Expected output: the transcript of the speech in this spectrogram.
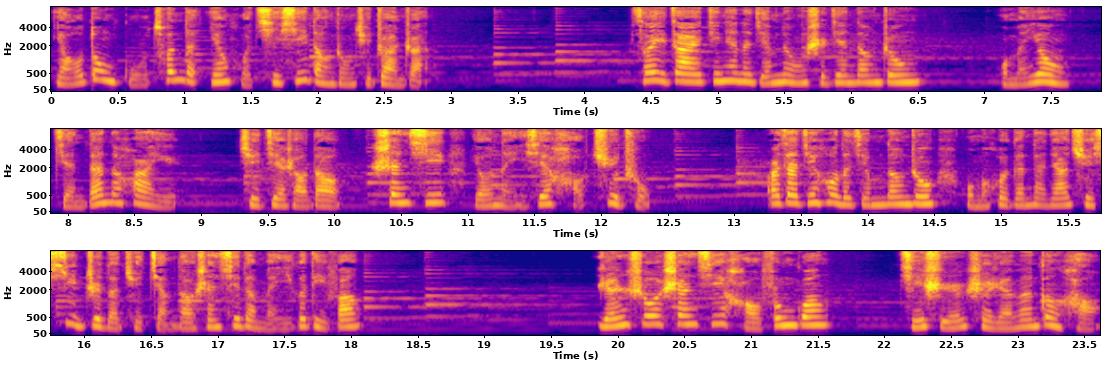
窑洞古村的烟火气息当中去转转。所以在今天的节目内容时间当中，我们用简单的话语去介绍到山西有哪一些好去处。而在今后的节目当中，我们会跟大家去细致的去讲到山西的每一个地方。人说山西好风光，其实是人文更好。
